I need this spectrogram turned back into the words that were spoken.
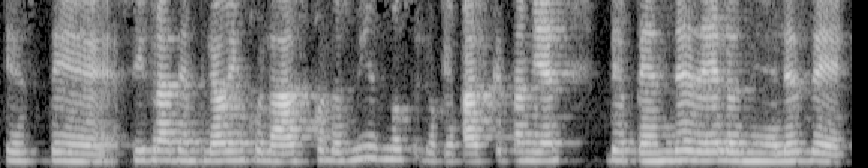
este, cifras de empleo vinculadas con los mismos. Lo que pasa es que también depende de los niveles de,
